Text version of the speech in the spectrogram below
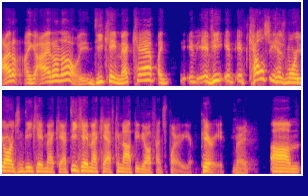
I don't I, I don't know. DK Metcalf, like if, if he if, if Kelce has more yards than DK Metcalf, DK Metcalf cannot be the offensive player of the year. Period. Right. Um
